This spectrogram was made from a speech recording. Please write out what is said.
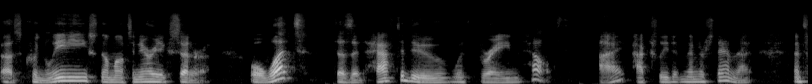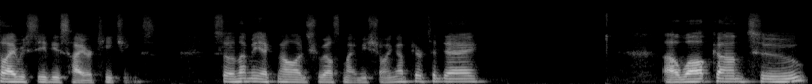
as kundalini snow mountain area etc well what does it have to do with brain health I actually didn't understand that until I received these higher teachings so let me acknowledge who else might be showing up here today. Uh, welcome to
